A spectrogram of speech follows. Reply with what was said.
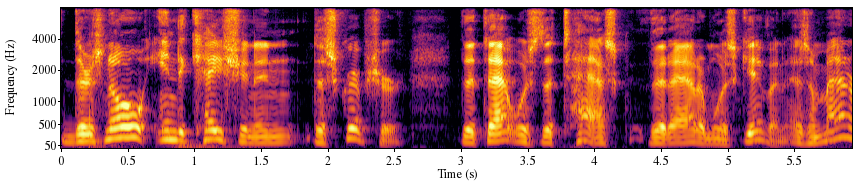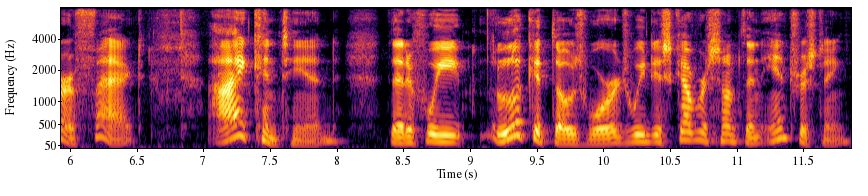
there's no indication in the scripture that that was the task that Adam was given. As a matter of fact, I contend that if we look at those words, we discover something interesting.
